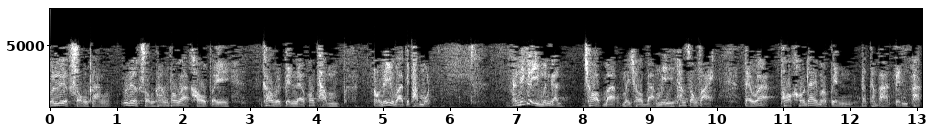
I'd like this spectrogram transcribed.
ก็เลือกสองครั้ง เลือกสองครั้งเพราะว่าเขาไปเข้าไปเป็นแล้วเขาทำเอานโยบายไปทำหมด อันนี้ก็อีกเหมือนกัน ชอบบ้างไม่ชอบบ้างมีทั้งสองฝ่าย แต่ว่าพอเขาได้มาเป็นรัฐบาลเป็นพรรค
